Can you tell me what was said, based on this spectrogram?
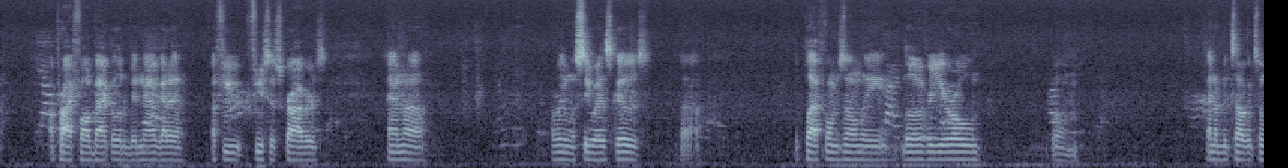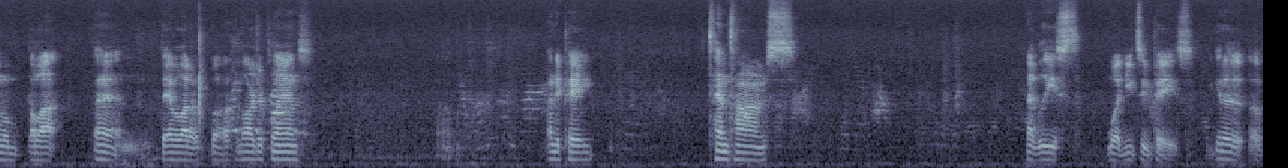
I'll probably fall back a little bit now. Got a, a few few subscribers, and uh, I really want to see where this goes. Uh, the platform's only a little over a year old, um, and I've been talking to them a, a lot, and they have a lot of uh, larger plans. Um, and they pay 10 times at least what YouTube pays. You get a, a,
